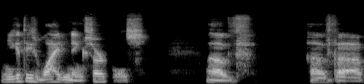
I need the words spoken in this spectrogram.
and you get these widening circles of of uh,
